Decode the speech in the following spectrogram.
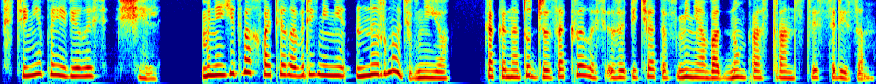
В стене появилась щель. Мне едва хватило времени нырнуть в нее, как она тут же закрылась, запечатав меня в одном пространстве с Ризом.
